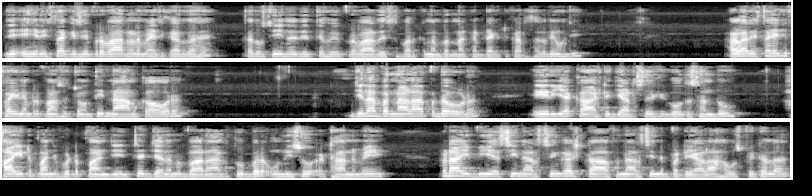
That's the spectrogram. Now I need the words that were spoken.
ਜੇ ਇਹ ਰਿਸ਼ਤਾ ਕਿਸੇ ਪਰਿਵਾਰ ਨਾਲ ਮੈਚ ਕਰਦਾ ਹੈ, ਤਾਂ ਤੁਸੀਂ ਇਹਨਾਂ ਦੇ ਦਿੱਤੇ ਹੋਏ ਪਰਿਵਾਰ ਦੇ ਸੰਪਰਕ ਨੰਬਰ ਨਾਲ ਕੰਟੈਕਟ ਕਰ ਸਕਦੇ ਹੋ ਜੀ। ਅਗਲਾ ਰਿਸ਼ਤਾ ਹੈ ਜੀ ਫਾਈਲ ਨੰਬਰ 534 ਨਾਮ ਕੌਰ। ਜ਼ਿਲ੍ਹਾ ਬਰਨਾਲਾ, ਭਦੌੜ। ਏਰੀਆ ਕਾਸਟ ਜੱਟ ਸਿੱਖ ਗੋਤ ਸੰਧੂ। ਹਾਈਟ 5 ਫੁੱਟ 5 ਇੰਚ, ਜਨਮ 12 ਅਕਤੂਬਰ 1998 ਪੜ੍ਹਾਈ BSc nursing, staff nursing Patiala hospital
